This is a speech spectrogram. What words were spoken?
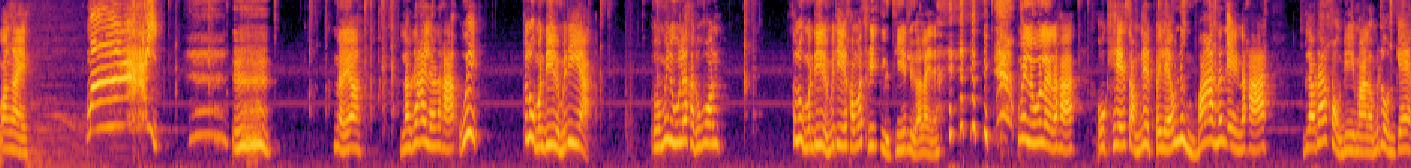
ว่าไง ไม่ไหนอะเราได้แล้วนะคะ อุ้ยสรุปมันดีหรือไม่ดีอะเออไม่รู้เลยค่ะทุกคน สรุปมันดีหรือไม่ดีคำว่าทริกหรือทีสหรืออะไรเนี่ย ไม่รู้เลยนะคะ โอเคสำเร็จไปแล้วหนึ่งบ้านนั่นเองนะคะ เราได้ของดีมาเราไม่โดนแกล้ง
